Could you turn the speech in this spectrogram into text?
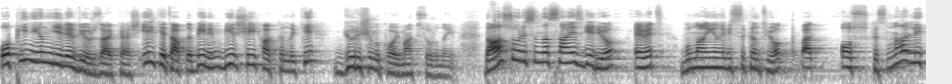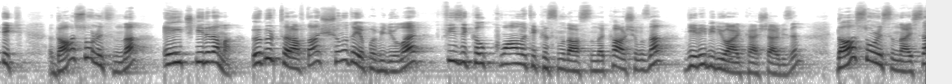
opinion gelir diyoruz arkadaş. İlk etapta benim bir şey hakkındaki görüşümü koymak zorundayım. Daha sonrasında size geliyor. Evet bundan yana bir sıkıntı yok. Bak os kısmını hallettik. Daha sonrasında age gelir ama öbür taraftan şunu da yapabiliyorlar. Physical quality kısmı da aslında karşımıza gelebiliyor arkadaşlar bizim. Daha sonrasında ise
